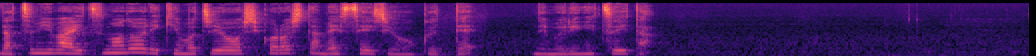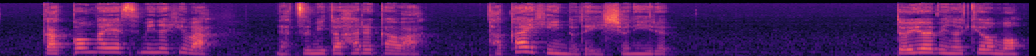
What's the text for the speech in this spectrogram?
夏美はいつも通り気持ちを押し殺したメッセージを送って眠りについた。学校が休みの日は夏美と遥は高い頻度で一緒にいる土曜日の今日も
